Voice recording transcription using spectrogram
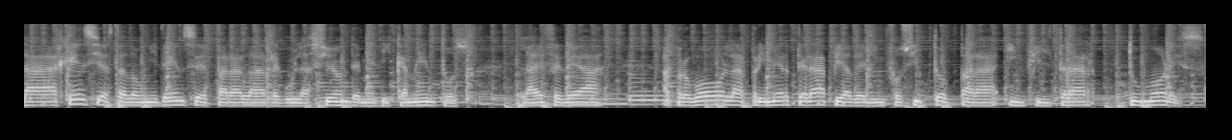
La Agencia Estadounidense para la Regulación de Medicamentos, la FDA, aprobó la primer terapia del linfocito para infiltrar tumores.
